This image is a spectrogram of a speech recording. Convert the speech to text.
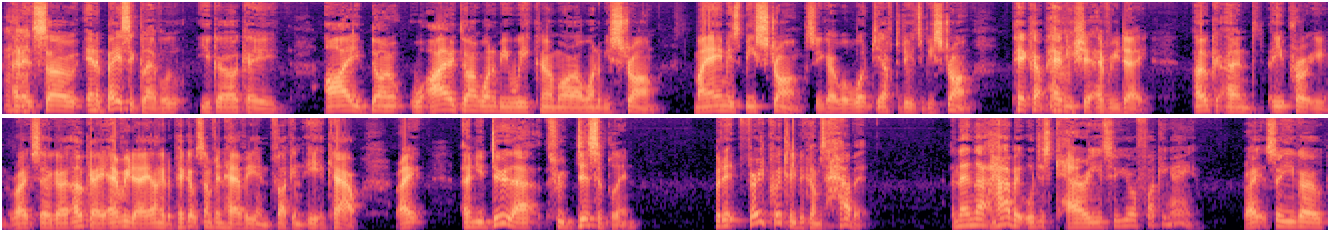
And mm-hmm. it's so in a basic level, you go, okay, I don't, I don't want to be weak no more. I want to be strong. My aim is be strong. So you go, well, what do you have to do to be strong? Pick up heavy mm-hmm. shit every day. Okay, and eat protein, right? So you go, okay, every day I'm going to pick up something heavy and fucking eat a cow, right? And you do that through discipline, but it very quickly becomes habit. And then that habit will just carry you to your fucking aim, right? So you go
